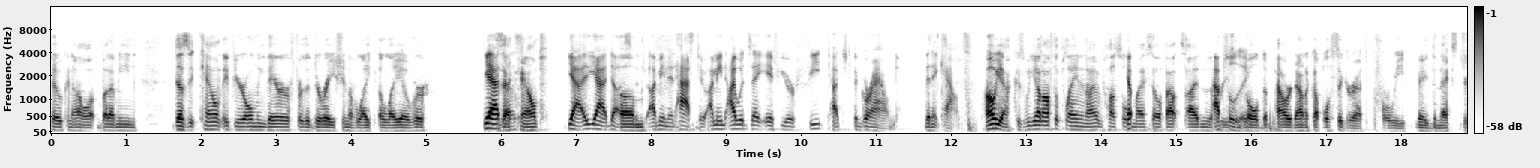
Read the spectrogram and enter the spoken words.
to Okinawa. But I mean, does it count if you're only there for the duration of like a layover? Yeah, Does that does. count? Yeah, yeah, it does. Um, I mean, it has to. I mean, I would say if your feet touch the ground, then it counts. Oh yeah, because we got off the plane and I've hustled Yep. myself outside in the Absolutely. freezing cold to power down a couple of cigarettes before we made the next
